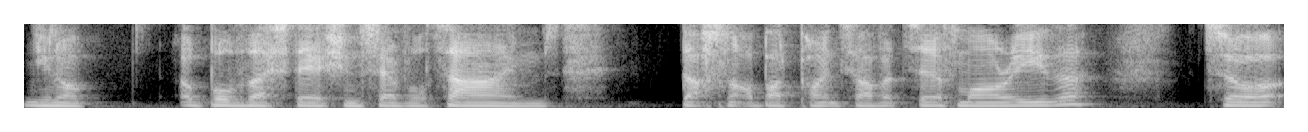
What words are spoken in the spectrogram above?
you know, above their station several times. That's not a bad point to have at Turf Moor either. So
